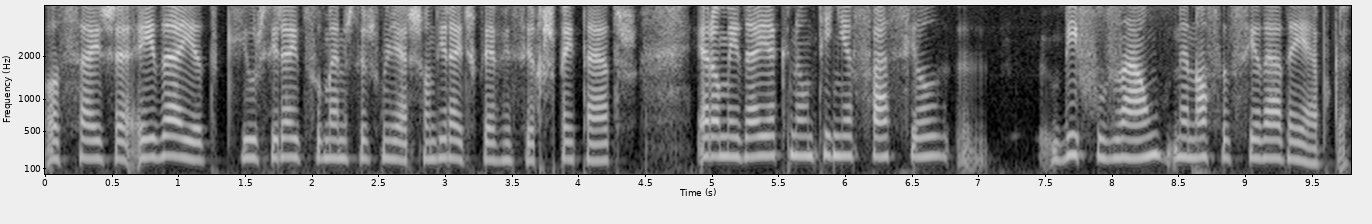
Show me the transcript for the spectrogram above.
Ou seja, a ideia de que os direitos humanos das mulheres são direitos que devem ser respeitados era uma ideia que não tinha fácil uh, difusão na nossa sociedade da época.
